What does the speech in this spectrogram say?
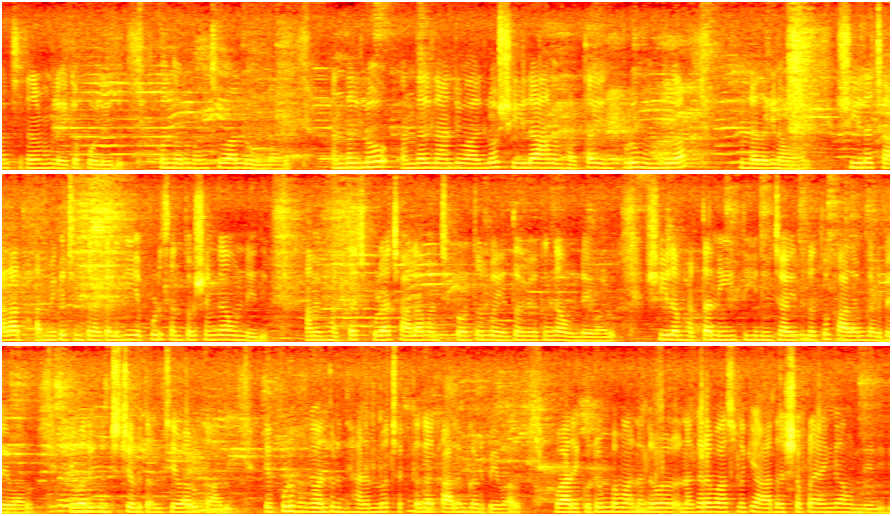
మంచితనం లేకపోలేదు. కొందరు మంచి వాళ్ళు ఉన్నారు. అందరిలో అందరిలాంటి వారిలో షీలా ఆమె భర్త ఎప్పుడూ ముందుగా ఉండదగినవారు షీల చాలా ధార్మిక చింతన కలిగి ఎప్పుడు సంతోషంగా ఉండేది. ఆమె భర్త కూడా చాలా మంచి ప్రవర్తనలో ఎంతో వివేకంగా ఉండేవాడు షీల భర్త నీతి నిజాయితీలతో కాలం గడిపేవారు. ఎవరి గురించి చెడు తలిచేవారు కాదు. ఎప్పుడు భగవంతుని ధ్యానంలో చక్కగా కాలం గడిపేవారు. వారి కుటుంబం నగర నగరవాసులకి ఆదర్శప్రాయంగా ఉండేది.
